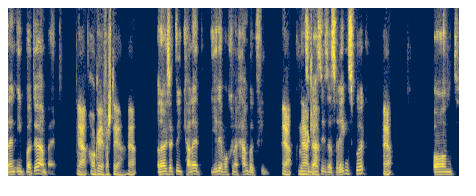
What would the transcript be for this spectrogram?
meinen Importeur am Bein. Ja. Okay. Verstehe. Ja. Und dann habe ich gesagt, ich kann nicht jede Woche nach Hamburg fliegen. Ja. Ja, klar. Sie ist aus Regensburg. Ja. Und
